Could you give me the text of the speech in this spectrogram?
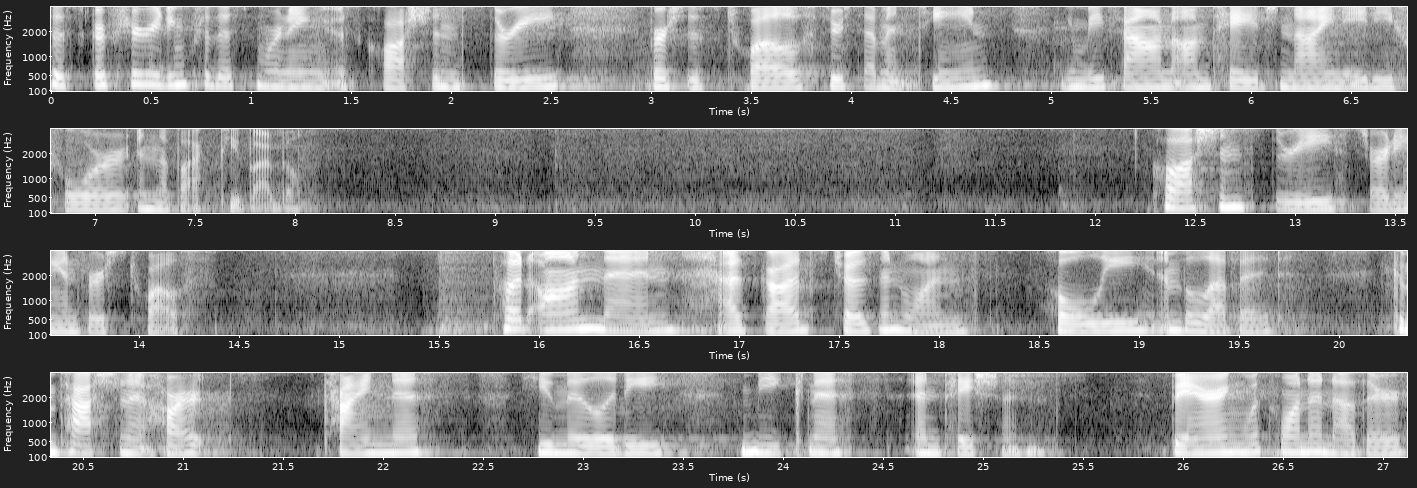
The scripture reading for this morning is Colossians 3, verses 12 through 17. It can be found on page 984 in the Black Pew Bible. Colossians 3, starting in verse 12. Put on then, as God's chosen ones, holy and beloved, compassionate hearts, kindness, humility, meekness, and patience, bearing with one another,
